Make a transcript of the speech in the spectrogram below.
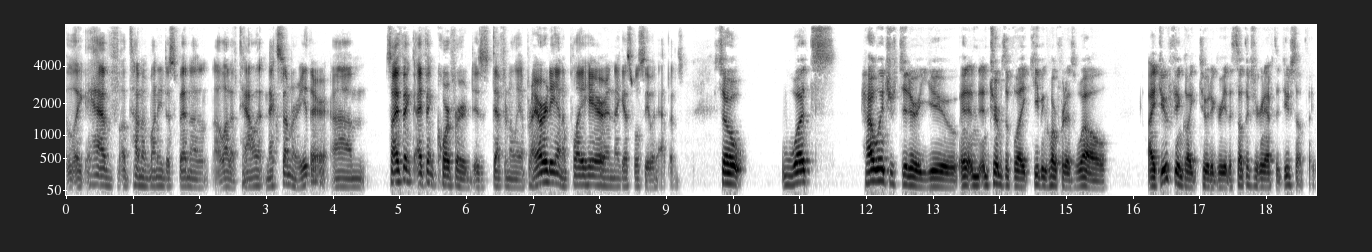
like have a ton of money to spend on a lot of talent next summer either. Um, so I think I think Horford is definitely a priority and a play here, and I guess we'll see what happens. So, what's how interested are you in, in terms of like keeping Horford as well? I do think, like to a degree, the Celtics are going to have to do something,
